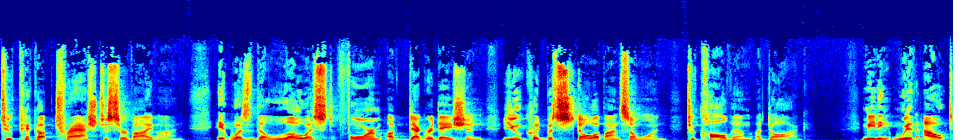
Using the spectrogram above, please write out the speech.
to pick up trash to survive on. It was the lowest form of degradation you could bestow upon someone to call them a dog, meaning without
